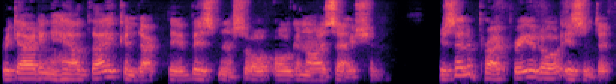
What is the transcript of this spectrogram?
regarding how they conduct their business or organisation? Is that appropriate or isn't it?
